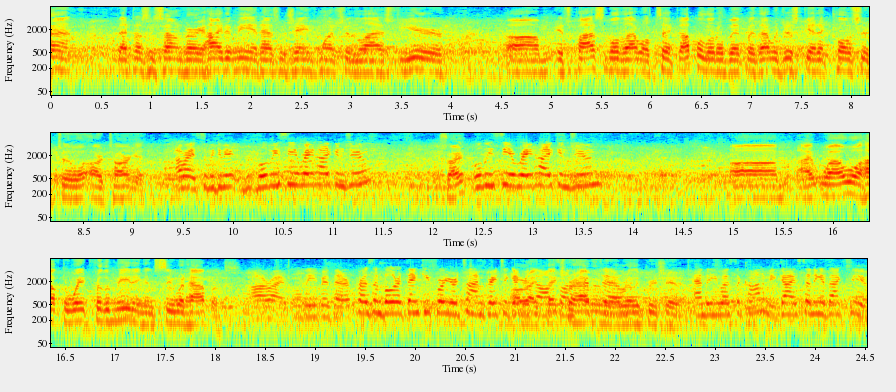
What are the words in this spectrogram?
That doesn't sound very high to me. It hasn't changed much in the last year. Um, it's possible that will tick up a little bit, but that would just get it closer to our target. All right, so we do, will we see a rate hike in June? Sorry? Will we see a rate hike in June? Um, I, well, we'll have to wait for the meeting and see what happens. All right, we'll leave it there. President Bullard, thank you for your time. Great to get All your right, thoughts thanks on for having crypto me. I really appreciate it. And the U.S. economy. Guys, sending it back to you.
